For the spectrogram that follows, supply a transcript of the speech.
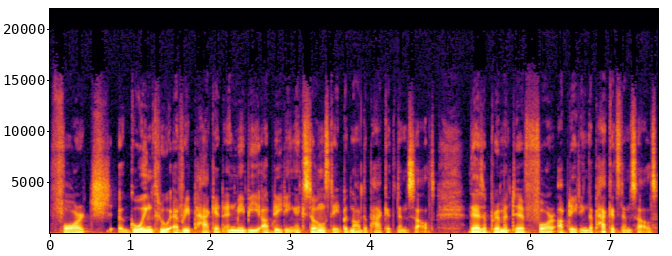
for ch- going through every packet and maybe updating external state, but not the packets themselves. There's a primitive for updating the packets themselves.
